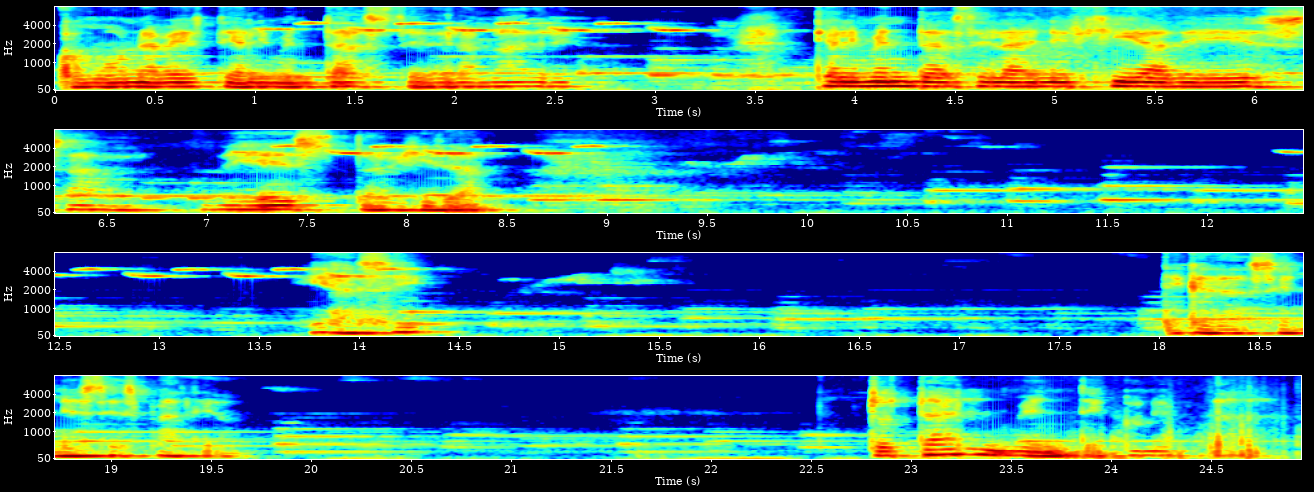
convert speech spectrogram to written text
como una vez te alimentaste de la Madre, te alimentas de la energía de esa, de esta vida Y así te quedas en este espacio totalmente conectada.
